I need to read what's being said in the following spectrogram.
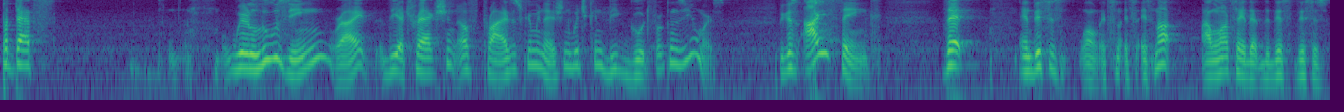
But that's, we're losing, right, the attraction of price discrimination, which can be good for consumers. Because I think that, and this is, well, it's, it's, it's not, I will not say that this, this is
